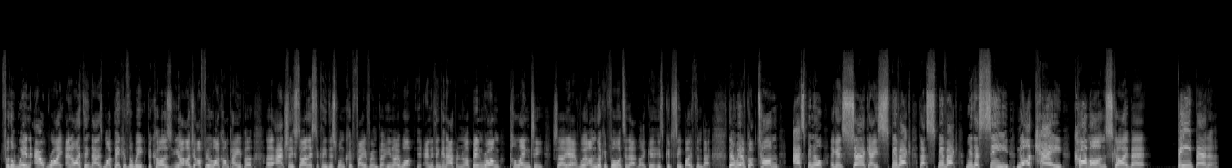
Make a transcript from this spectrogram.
for the win outright, and I think that is my pick of the week because you know I, I feel like on paper, uh, actually stylistically, this one could favour him. But you know what? Anything can happen, and I've been wrong plenty. So yeah, I'm looking forward to that. Though it's good to see both of them back. Then we have got Tom Aspinall against Serghei Spivac. That's Spivak with a C, not a K. Come on, Sky Bet. Be better.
